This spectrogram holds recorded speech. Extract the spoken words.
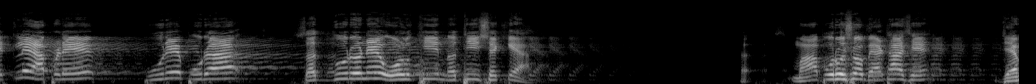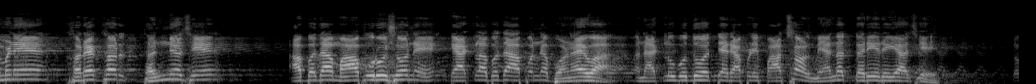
એટલે આપણે પૂરેપૂરા સદગુરુને ઓળખી નથી શક્યા. મહાપુરુષો બેઠા છે, જેમણે ખરેખર ધન્ય છે આ બધા મહાપુરુષોને કે આટલા બધા આપણને ભણાવ્યા અને આટલું બધું અત્યારે આપણી પાછળ મહેનત કરી રહ્યા છે. તો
